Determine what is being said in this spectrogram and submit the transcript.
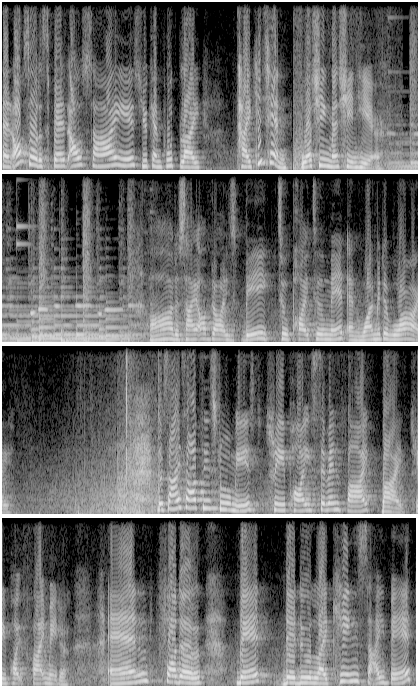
And also the space outside is you can put like Thai kitchen washing machine here. Oh, the size of door is big, 2.2 meter and 1 meter wide. The size of this room is 3.75 by 3.5 meter. And for the bed, they do like king size bed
